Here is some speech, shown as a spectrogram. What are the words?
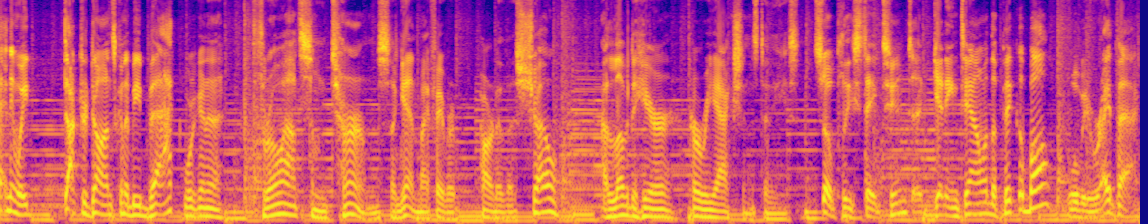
anyway dr dawn's gonna be back we're gonna throw out some terms again my favorite part of the show I love to hear her reactions to these. So please stay tuned to Getting Down with the Pickleball. We'll be right back.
